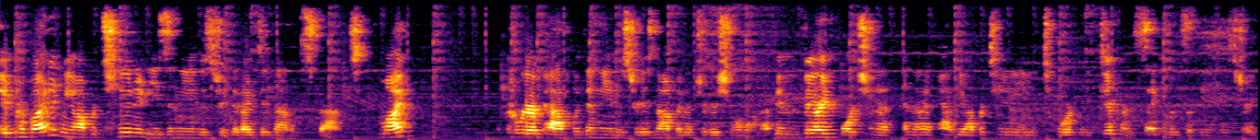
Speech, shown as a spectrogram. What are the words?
it provided me opportunities in the industry that I did not expect. My career path within the industry has not been a traditional one. I've been very fortunate in that I've had the opportunity to work in different segments of the industry.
